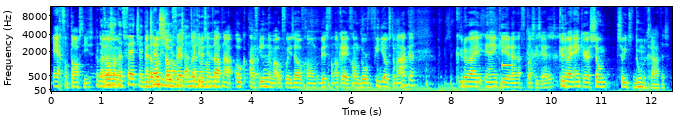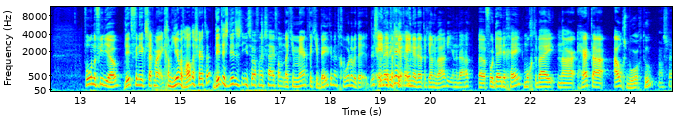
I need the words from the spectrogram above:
Echt fantastisch. Maar dat was Eh, altijd vet, ja. Die En dat was zo vet, omdat je dus inderdaad nou, ook aan vrienden, maar ook voor jezelf gewoon wist van oké, gewoon door video's te maken, kunnen wij in één keer, eh, fantastisch edit, kunnen wij in één keer zo'n zoiets doen gratis. Volgende video. Dit vind ik, zeg maar, ik ga hem hier wat harder zetten. Dit is, dit is iets waarvan ik zei van, dat je merkt dat je beter bent geworden. We de- Dit is voor 31, DDG, ja- toch? 31 januari inderdaad. Eh, voor DDG mochten wij naar Hertha Augsburg toe vet.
